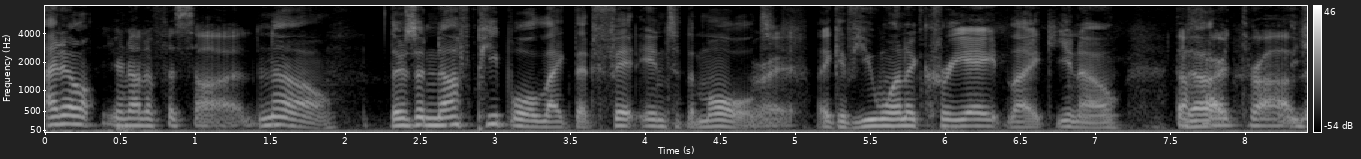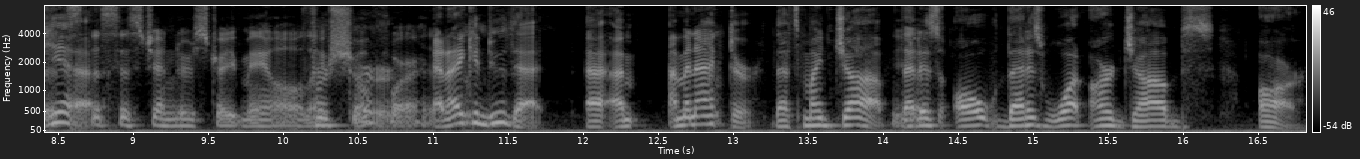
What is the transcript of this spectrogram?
I don't. You're not a facade. No. There's enough people like that fit into the mold. Right. Like if you want to create like you know The, heartthrob. That's yeah. the cisgender straight male. Like, for sure. Go for it. And I can do that. I'm I'm an actor. That's my job. That Yeah. is all. That is what our jobs are.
